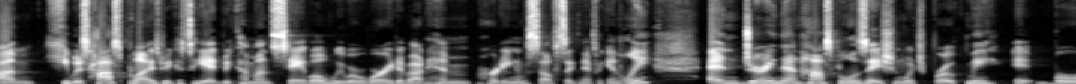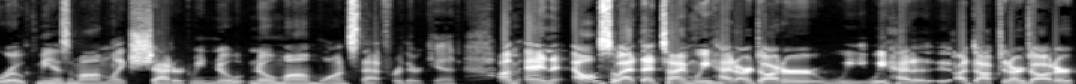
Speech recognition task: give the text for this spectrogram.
Um, he was hospitalized because he had become unstable. We were worried about him hurting himself significantly. And during that hospitalization, which broke me, it broke me as a mom, like shattered me. No, no mom wants that for their kid. Um, and also at that time, we had our daughter. We we had a, adopted our daughter,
